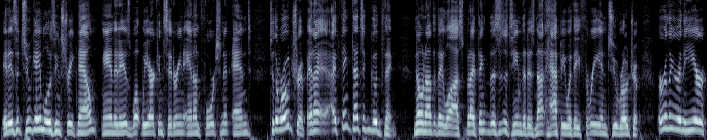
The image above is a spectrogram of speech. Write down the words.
it is a two game losing streak now, and it is what we are considering an unfortunate end to the road trip. And I, I think that's a good thing. No, not that they lost, but I think this is a team that is not happy with a three and two road trip. Earlier in the year,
